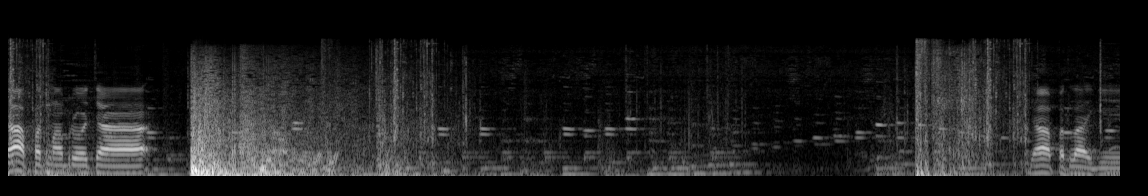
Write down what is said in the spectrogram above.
Dapat mah bro, Cak. Dapat lagi.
